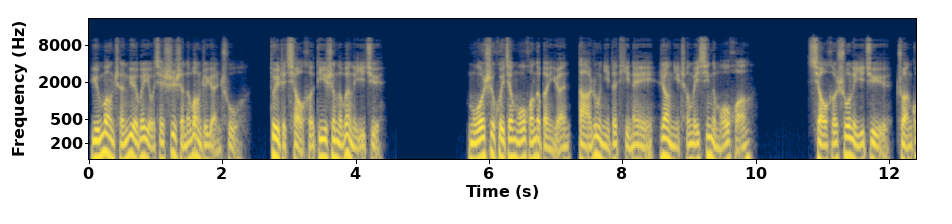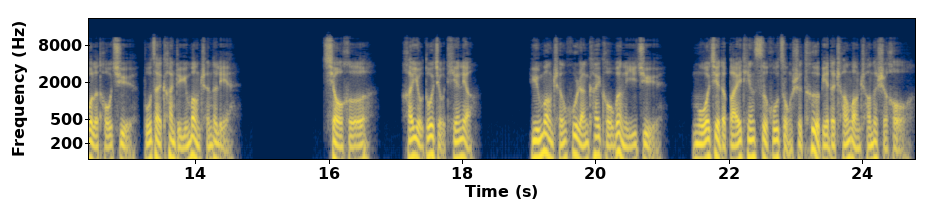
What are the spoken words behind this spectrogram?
云望尘略微有些失神的望着远处，对着巧合低声的问了一句：“魔师会将魔皇的本源打入你的体内，让你成为新的魔皇。”巧合说了一句，转过了头去，不再看着云望尘的脸。巧合，还有多久天亮？云望尘忽然开口问了一句：“魔界的白天似乎总是特别的长，往常的时候。”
